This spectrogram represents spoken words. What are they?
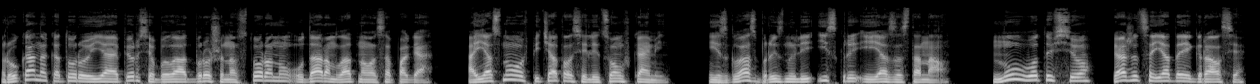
Рука, на которую я оперся, была отброшена в сторону ударом латного сапога, а я снова впечатался лицом в камень. Из глаз брызнули искры, и я застонал. Ну вот и все. Кажется, я доигрался.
